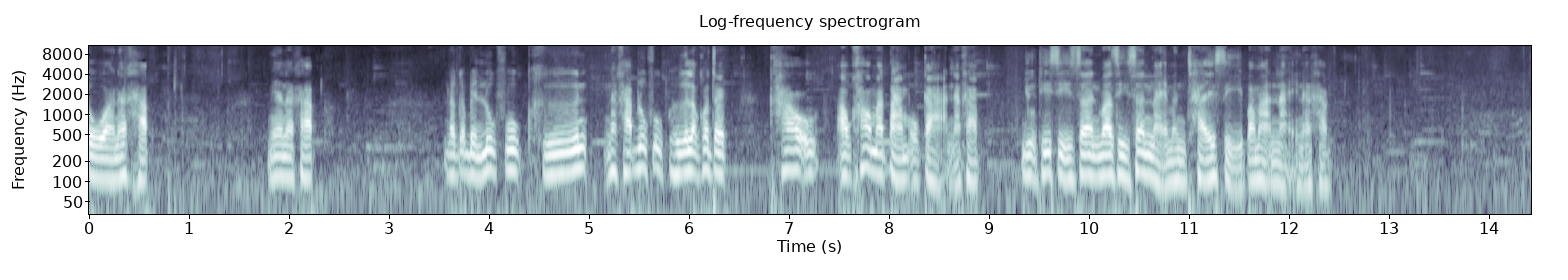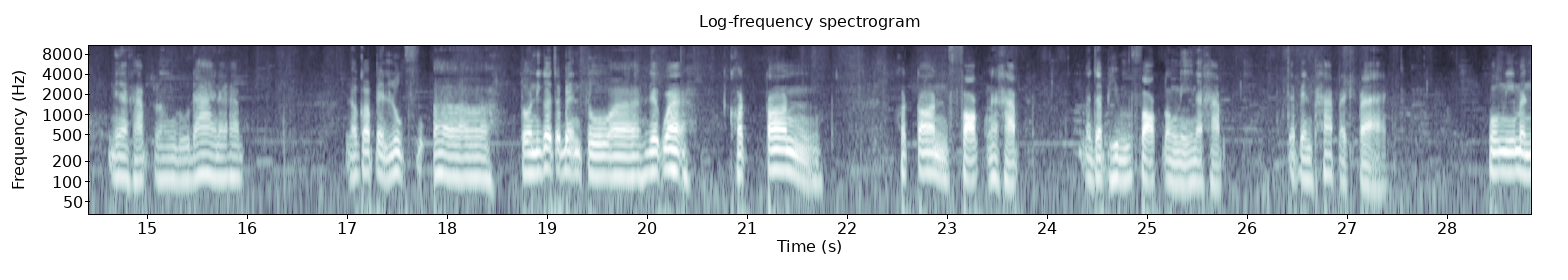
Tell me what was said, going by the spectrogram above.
ตัวนะครับเนี่ยนะครับ แล้วก็เป็นลูกฟูกพื้นนะครับ ลูกฟูกพื้นเราก็จะ เข้าเอาเข้ามาตามโอกาสนะครับ อยู่ที่ซีซันว่าซีซันไหนมันใช้สีประมาณไหนนะครับ เนี่ยครับลองดูได้นะครับ แล้วก็เป็นลูกเอ่อตัวนี้ก็จะเป็นตัวเรียกว่าคอตตอนคอตตอนฟ็อกนะครับ มันจะพิมพ์ฟ็อกตรงนี้นะครับ จะเป็นผ้าแปลกๆ พวกนี้มัน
